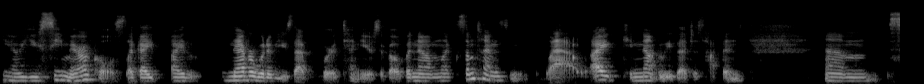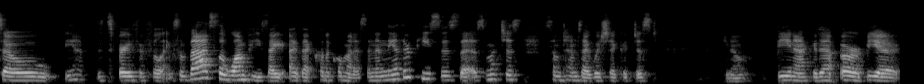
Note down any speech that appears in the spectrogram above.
you know, you see miracles. Like I, I never would have used that word 10 years ago, but now I'm like, sometimes, wow, I cannot believe that just happened. Um, so yeah, it's very fulfilling. So that's the one piece I, I that clinical medicine. And the other piece is that as much as sometimes I wish I could just, you know, be an academic or be a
